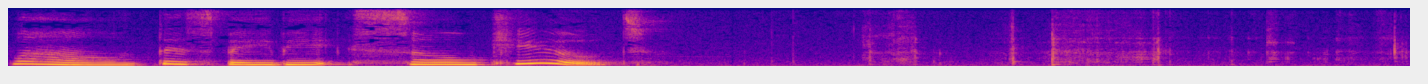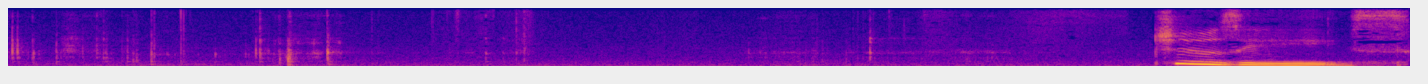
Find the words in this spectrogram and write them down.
Wow, this baby is so cute. Twozies.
